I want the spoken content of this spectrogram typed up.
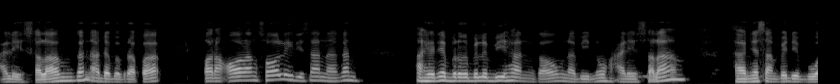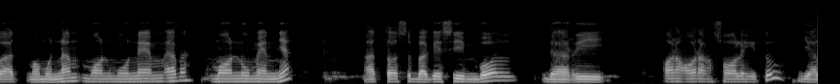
alaihissalam kan ada beberapa orang-orang solih di sana kan. Akhirnya berlebihan kaum Nabi Nuh alaihissalam hanya sampai dibuat monumen monumen apa monumennya atau sebagai simbol dari orang-orang soleh itu ya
